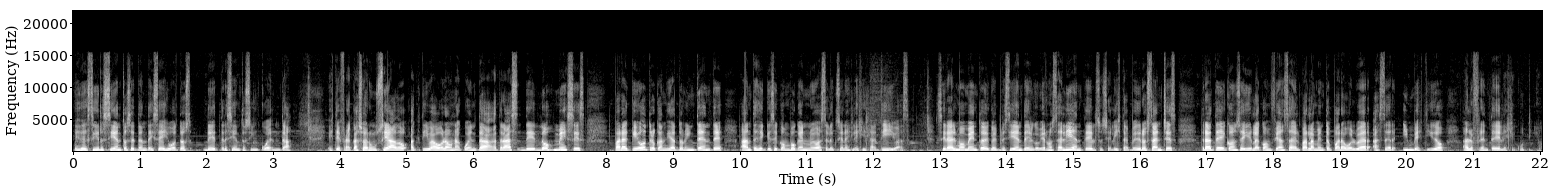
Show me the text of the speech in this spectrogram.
es decir, 176 votos de 350. Este fracaso anunciado activa ahora una cuenta atrás de dos meses para que otro candidato lo intente antes de que se convoquen nuevas elecciones legislativas. Será el momento de que el presidente del gobierno saliente, el socialista Pedro Sánchez, trate de conseguir la confianza del Parlamento para volver a ser investido al frente del Ejecutivo.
